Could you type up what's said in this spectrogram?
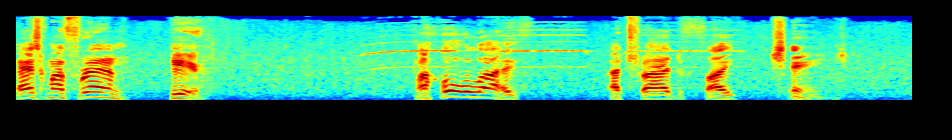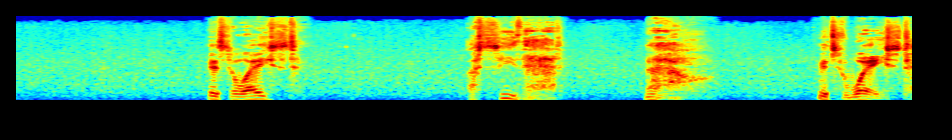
Ask my friend here. My whole life, I tried to fight change. It's a waste. I see that now. It's waste.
